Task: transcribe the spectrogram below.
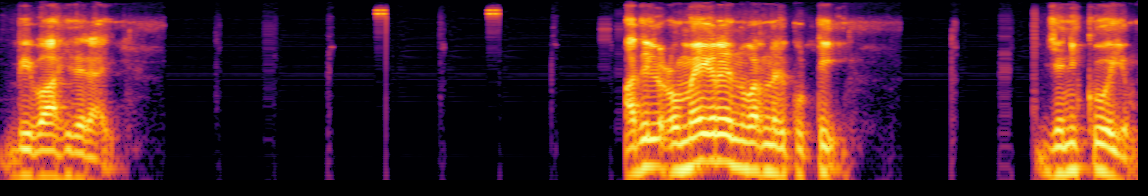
വിവാഹിതരായി. അതിൽ ഉമൈർ എന്ന് പറഞ്ഞൊരു കുട്ടി ജനിക്കുകയും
